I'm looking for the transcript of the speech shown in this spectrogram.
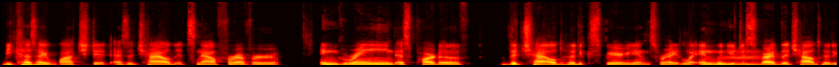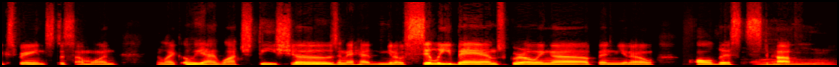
because I watched it as a child, it's now forever ingrained as part of the childhood experience, right? And when you describe mm. the childhood experience to someone, they're like, oh yeah, I watched these shows and I had, you know, Silly Bandz growing up and, you know, all this stuff. Oh.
